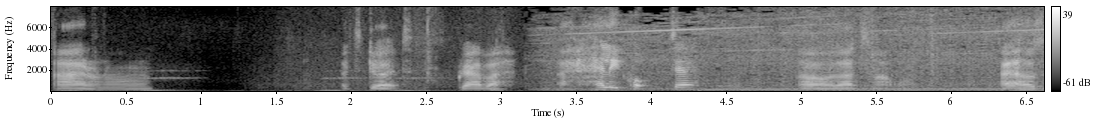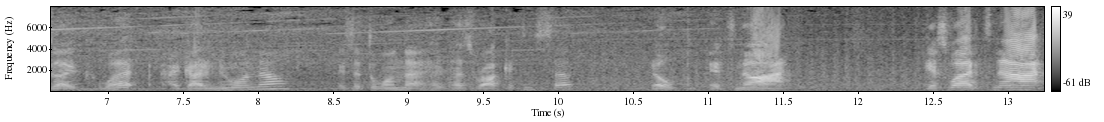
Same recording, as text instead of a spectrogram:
I don't know. Let's do it. Grab a, a helicopter. Oh, that's not one. I was like, what? I got a new one now? Is it the one that has rockets and stuff? Nope, it's not. Guess what? It's not.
